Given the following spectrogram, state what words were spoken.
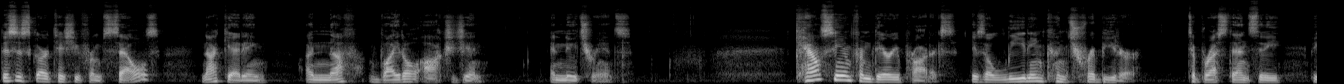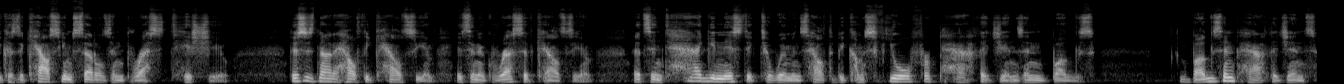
This is scar tissue from cells not getting enough vital oxygen and nutrients. Calcium from dairy products is a leading contributor to breast density because the calcium settles in breast tissue. This is not a healthy calcium, it's an aggressive calcium that's antagonistic to women's health. It becomes fuel for pathogens and bugs. Bugs and pathogens.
